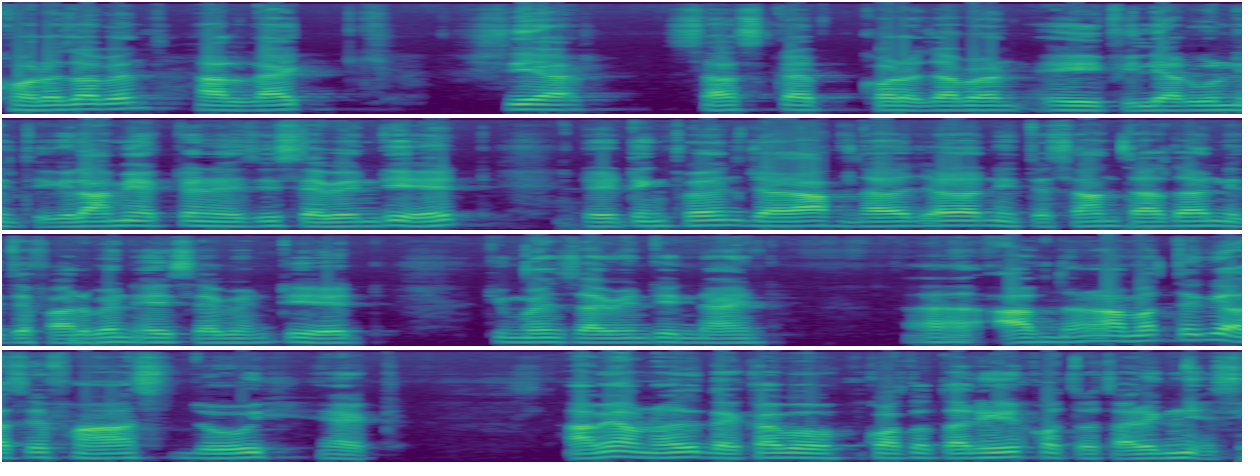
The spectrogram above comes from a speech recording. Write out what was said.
করে যাবেন আর লাইক শেয়ার সাবস্ক্রাইব করে যাবেন এই প্লেয়ারগুলো নিতে গেলে। আমি একটা নিয়েছি সেভেন্টি এইট রেটিং পয়েন্ট যারা আপনারা যারা নিতে চান, তারা তারা নিতে পারবেন এই সেভেন্টি এইট টিমেন সেভেন্টি নাইন আপনারা আমার থেকে আছে পাঁচ, দুই, এক। আমি আপনাদের দেখাবো কত তারিখে, কত তারিখ নিয়েছি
